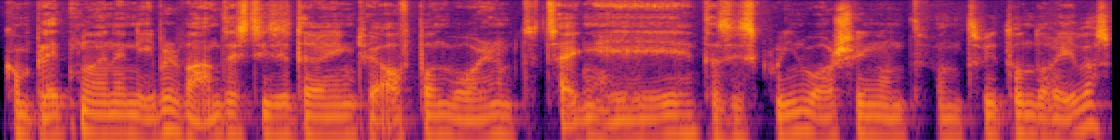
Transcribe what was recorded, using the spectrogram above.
komplett nur eine Nebelwand ist, die sie da irgendwie aufbauen wollen, um zu zeigen, hey, das ist Greenwashing und, und wir tun doch eh was.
